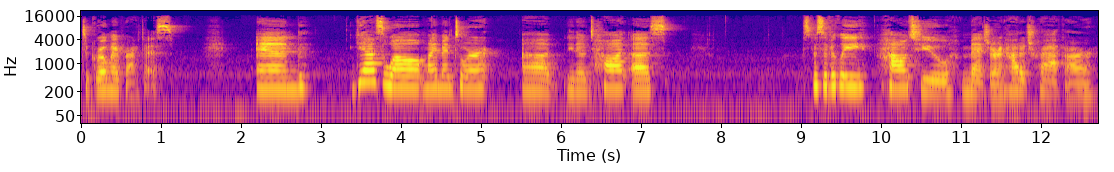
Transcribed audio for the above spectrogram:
to grow my practice. And yes, well, my mentor, uh, you know, taught us specifically how to measure and how to track our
